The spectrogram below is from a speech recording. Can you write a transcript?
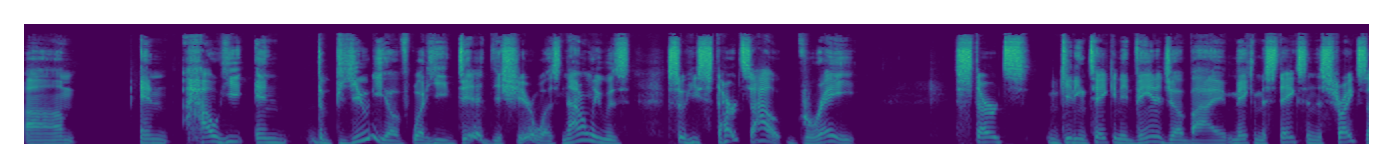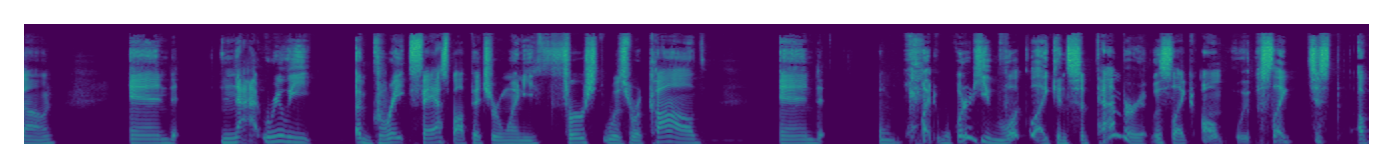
um, and how he and the beauty of what he did this year was not only was so he starts out great, starts getting taken advantage of by making mistakes in the strike zone and not really a great fastball pitcher when he first was recalled. And what what did he look like in September? It was like oh, it was like just a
